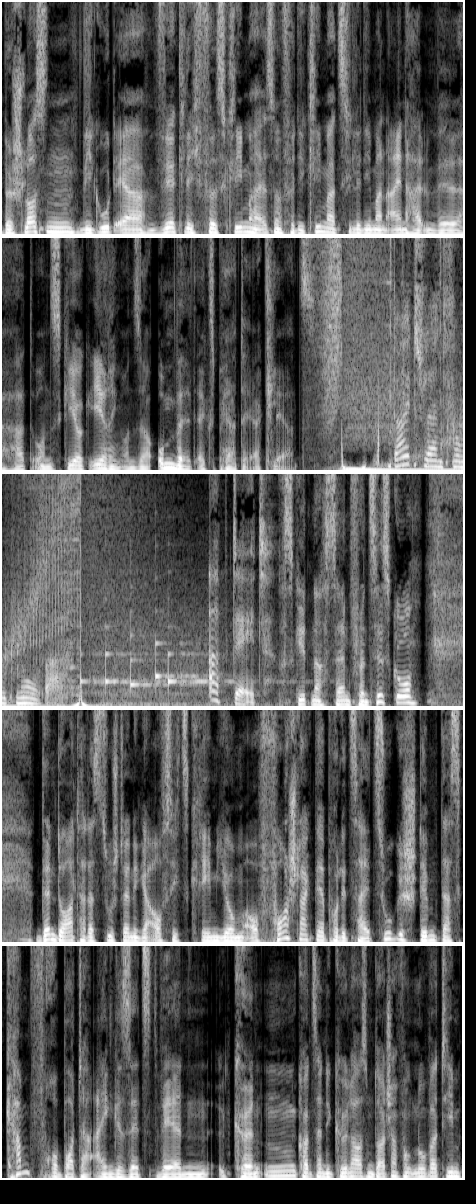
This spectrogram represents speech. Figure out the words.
beschlossen. Wie gut er wirklich fürs Klima ist und für die Klimaziele, die man einhalten will, hat uns Georg Ehring, unser Umweltexperte, erklärt. Deutschlandfunk Nova. Update. Es geht nach San Francisco. Denn dort hat das zuständige Aufsichtsgremium auf Vorschlag der Polizei zugestimmt, dass Kampfroboter eingesetzt werden könnten. Konstantin Köhler aus dem Deutschlandfunk Nova Team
